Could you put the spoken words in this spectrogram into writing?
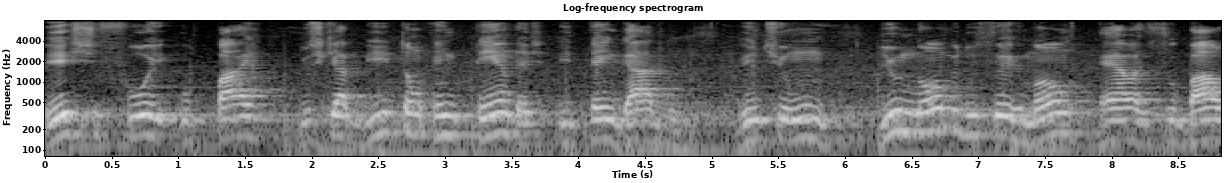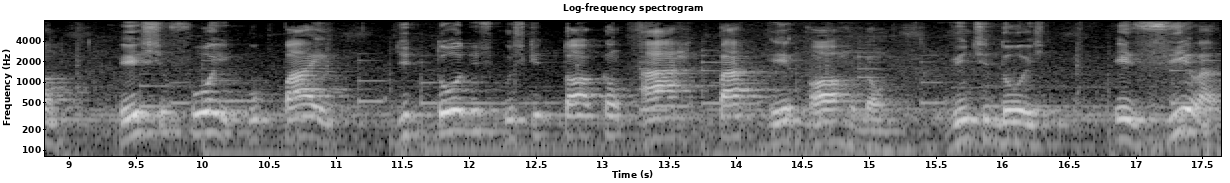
Este foi o pai dos que habitam em tendas e têm gado. 21. E o nome do seu irmão era Jubal. Este foi o pai de todos os que tocam harpa e órgão. 22. Exila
